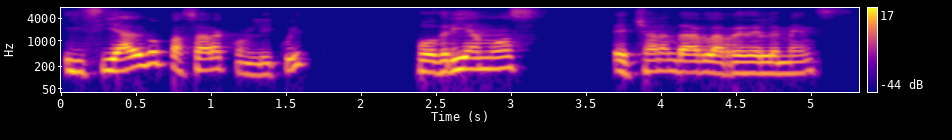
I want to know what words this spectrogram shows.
Y si algo pasara con Liquid, podríamos echar a andar la red Elements,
